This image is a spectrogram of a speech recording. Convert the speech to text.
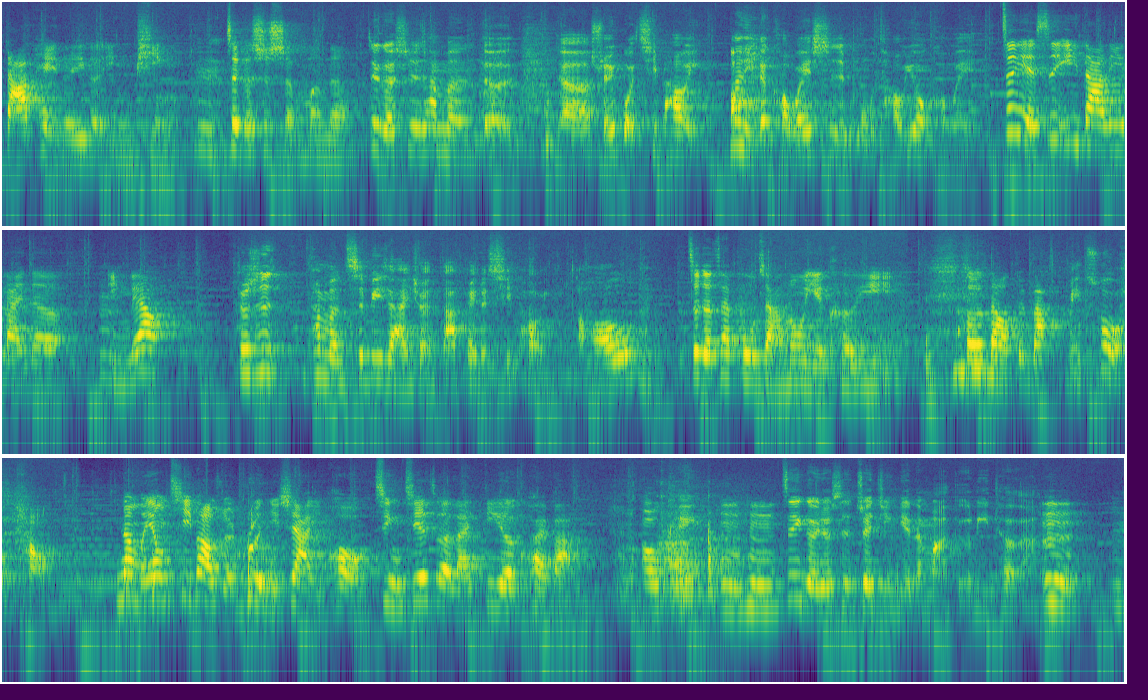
搭配的一个饮品，嗯，这个是什么呢？这个是他们的呃水果气泡饮。那你的口味是葡萄柚口味？这也是意大利来的饮料，嗯，就是他们吃披萨很喜欢搭配的气泡饮。哦，嗯，这个在布扎诺也可以喝到，对吧？没错。好，那我们用气泡水润一下以后，紧接着来第二块吧。OK，嗯哼，这个就是最经典的玛格丽特啦。嗯嗯，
